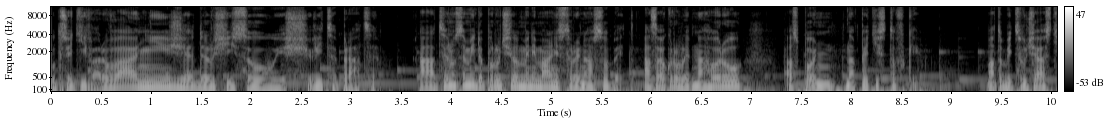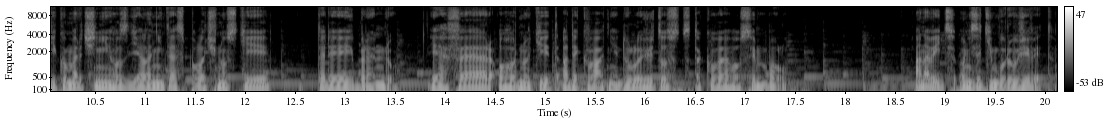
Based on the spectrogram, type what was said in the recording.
u třetí varování, že delší jsou již více práce. A cenu jsem jí doporučil minimálně strojnásobit a zaokrouhlit nahoru aspoň na pětistovky. Má to být součástí komerčního sdělení té společnosti, tedy jejich brandu. Je fér ohodnotit adekvátně důležitost takového symbolu. A navíc oni se tím budou živit.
